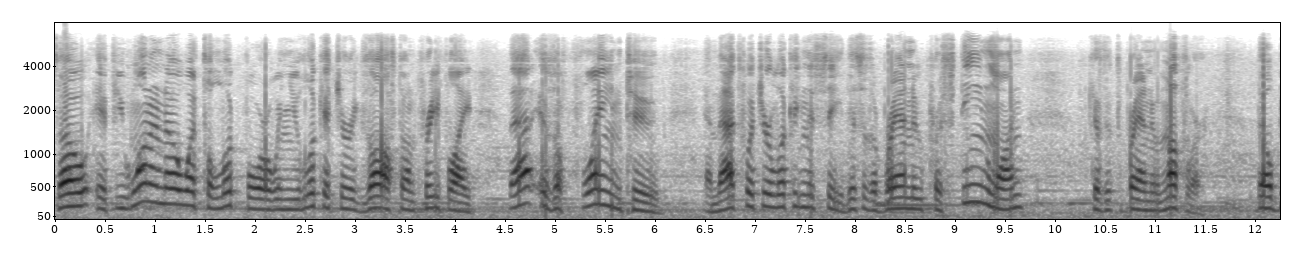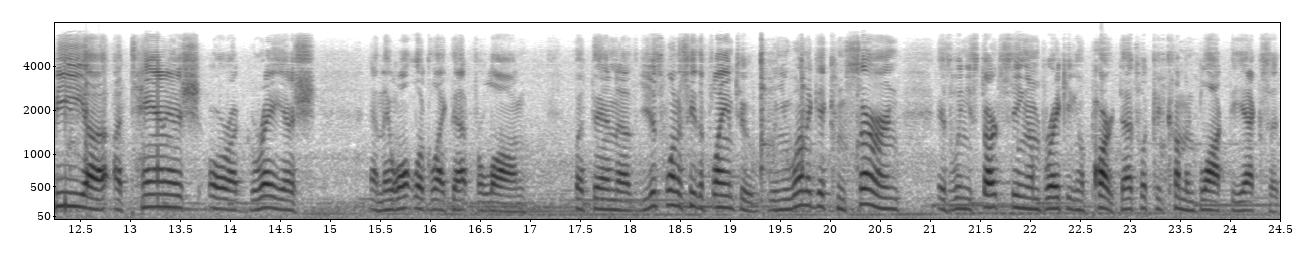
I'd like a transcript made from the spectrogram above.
So if you want to know what to look for when you look at your exhaust on pre-flight, that is a flame tube. And that's what you're looking to see. This is a brand new pristine one because it's a brand new muffler. They'll be a, a tannish or a grayish and they won't look like that for long. But then uh, you just want to see the flame tube. When you want to get concerned is when you start seeing them breaking apart. That's what could come and block the exit.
